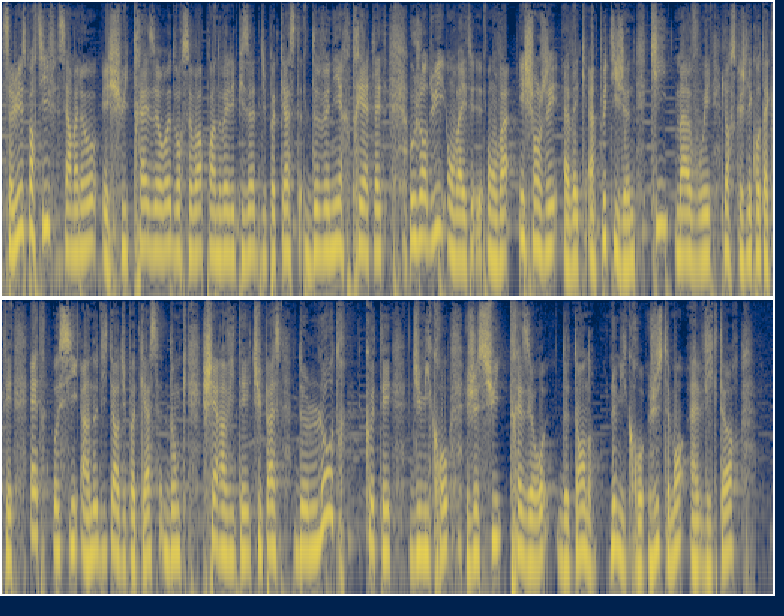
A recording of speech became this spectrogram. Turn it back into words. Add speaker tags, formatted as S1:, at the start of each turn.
S1: Salut les sportifs, c'est Armano et je suis très heureux de vous recevoir pour un nouvel épisode du podcast Devenir triathlète. Aujourd'hui, on va, on va échanger avec un petit jeune qui m'a avoué, lorsque je l'ai contacté, être aussi un auditeur du podcast. Donc, cher invité, tu passes de l'autre côté du micro. Je suis très heureux de tendre le micro justement à Victor.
